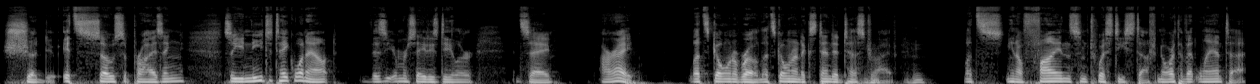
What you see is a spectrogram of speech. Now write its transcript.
should do. It's so surprising. So you need to take one out, visit your Mercedes dealer, and say, "All right, let's go on a road. Let's go on an extended test Mm-hmm. drive. Let's you know find some twisty stuff north of Atlanta,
